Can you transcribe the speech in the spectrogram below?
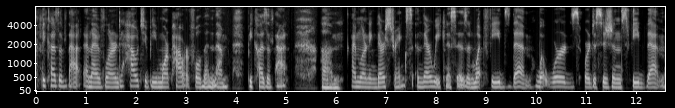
because of that, and I've learned how to be more powerful than them because of that. Um, I'm learning their strengths and their weaknesses and what feeds them, what words or decisions feed them,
